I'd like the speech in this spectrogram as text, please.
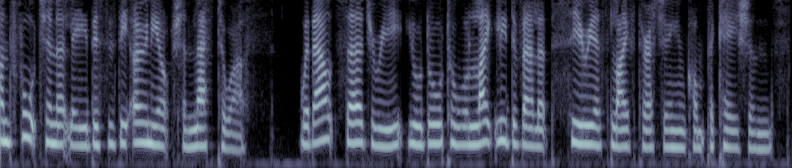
Unfortunately, this is the only option left to us. Without surgery, your daughter will likely develop serious life threatening complications.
